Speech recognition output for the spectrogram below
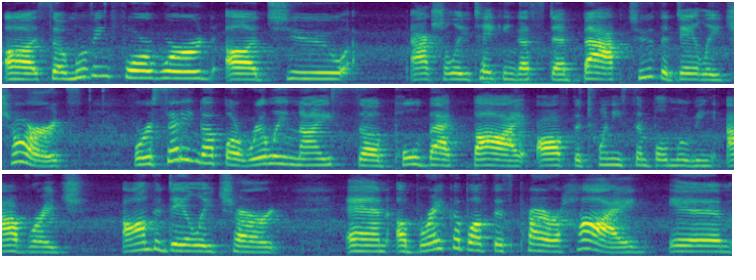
Uh, so moving forward uh, to actually taking a step back to the daily charts, we're setting up a really nice uh, pullback buy off the 20 simple moving average on the daily chart and a breakup of this prior high, in,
